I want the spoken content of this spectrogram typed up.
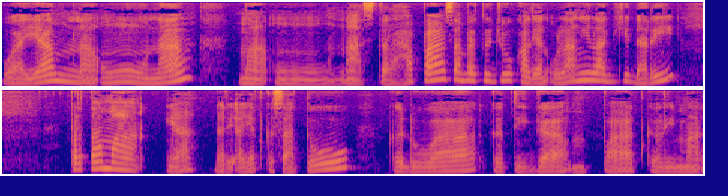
wayam nauna maun. Nah setelah apa sampai tujuh kalian ulangi lagi dari pertama ya dari ayat ke satu kedua, ketiga, empat, kelima,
